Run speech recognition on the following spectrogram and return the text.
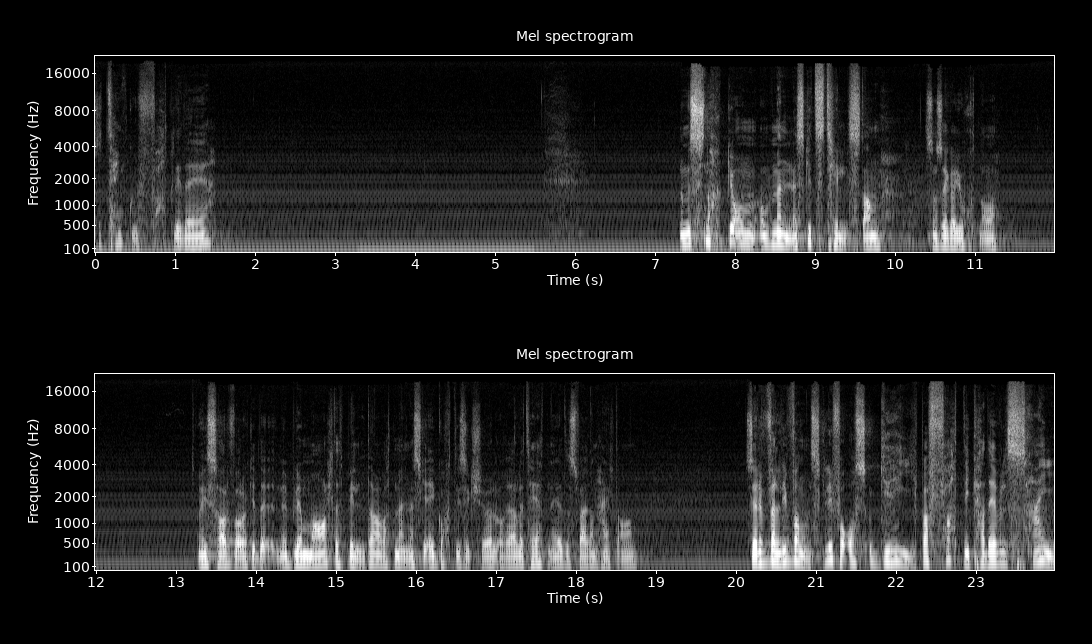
så tenk hvor ufattelig det er. Når vi snakker om, om, menneskets tilstand, sånn som jeg har gjort nå og jeg sa det for dere, det, Vi blir malt et bilde av at mennesket er godt i seg sjøl, og realiteten er dessverre en helt annen. Så er det veldig vanskelig for oss å gripe fatt i hva det vil si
